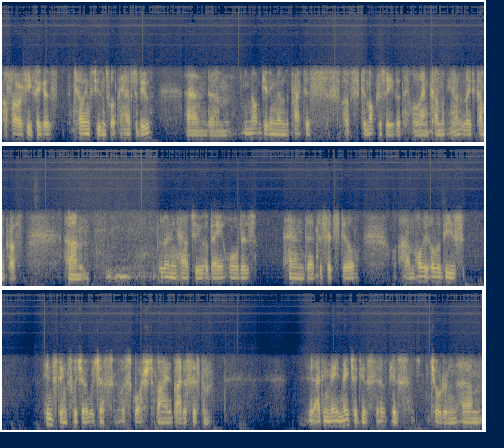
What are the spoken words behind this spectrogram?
authority figures telling students what they have to do, and um, not giving them the practice of democracy that they will then come, you know, later come across um, learning how to obey orders and uh, to sit still. Um, all, the, all of these instincts which are which are squashed by by the system. I think na- nature gives uh, gives children um,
